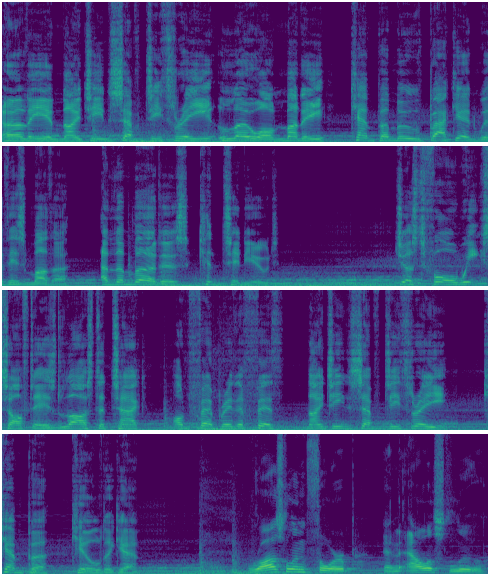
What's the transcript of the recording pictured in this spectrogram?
Early in 1973, low on money, Kemper moved back in with his mother, and the murders continued. Just four weeks after his last attack, on February the 5th, 1973, Kemper killed again. Rosalind Thorpe and Alice Liu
